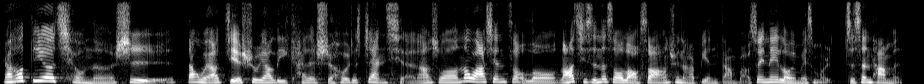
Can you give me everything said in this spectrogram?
然后第二糗呢是当我要结束要离开的时候，就站起来，然后说那我要先走喽。然后其实那时候老师好像去拿便当吧，所以那楼也没什么，只剩他们。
